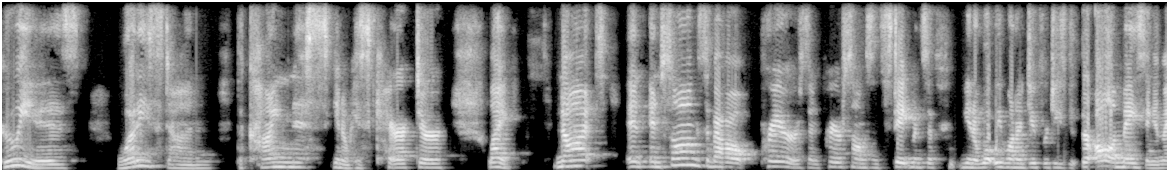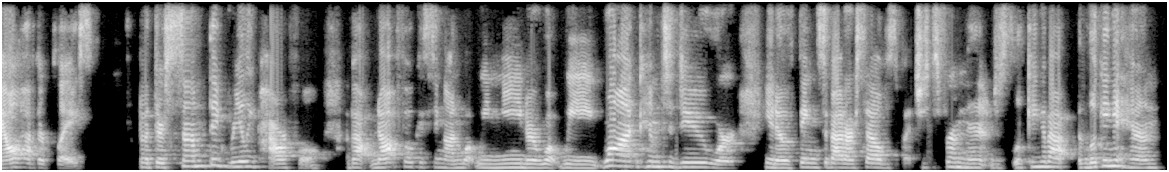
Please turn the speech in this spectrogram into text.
who he is, what he's done, the kindness, you know, his character, like not and, and songs about prayers and prayer songs and statements of you know what we want to do for Jesus. They're all amazing and they all have their place. But there's something really powerful about not focusing on what we need or what we want him to do or, you know, things about ourselves, but just for a minute, just looking about, looking at him,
